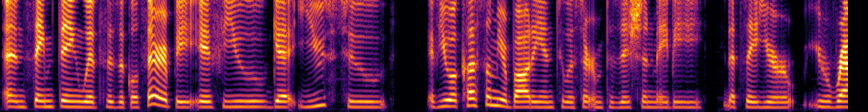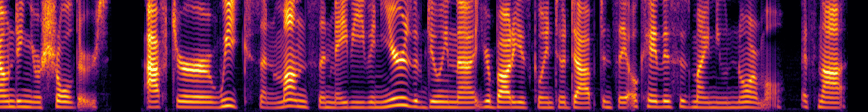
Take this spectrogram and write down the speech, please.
And same thing with physical therapy. If you get used to if you accustom your body into a certain position, maybe let's say you're you're rounding your shoulders. After weeks and months and maybe even years of doing that, your body is going to adapt and say, "Okay, this is my new normal." It's not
